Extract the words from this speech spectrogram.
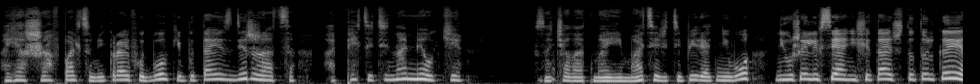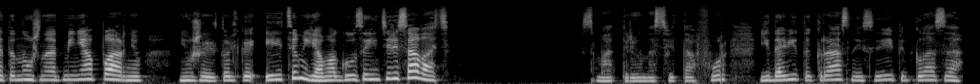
а я, сжав пальцами край футболки, пытаюсь сдержаться. Опять эти намеки. Сначала от моей матери, теперь от него. Неужели все они считают, что только это нужно от меня парню? Неужели только этим я могу заинтересовать? Смотрю на светофор, ядовито-красный слепит глаза,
